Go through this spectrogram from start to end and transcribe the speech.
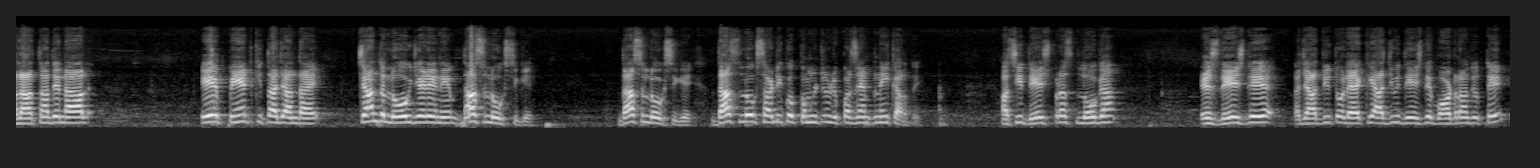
ਹਾਲਾਤਾਂ ਦੇ ਨਾਲ ਇਹ ਪੇਂਟ ਕੀਤਾ ਜਾਂਦਾ ਹੈ। ਚੰਦ ਲੋਕ ਜਿਹੜੇ ਨੇ 10 ਲੋਕ ਸੀਗੇ। 10 ਲੋਕ ਸੀਗੇ। 10 ਲੋਕ ਸਾਡੀ ਕੋਈ ਕਮਿਊਨਿਟੀ ਨੂੰ ਰਿਪਰੈਜ਼ੈਂਟ ਨਹੀਂ ਕਰਦੇ। ਅਸੀਂ ਦੇਸ਼ਪ੍ਰਸਤ ਲੋਕ ਹਾਂ। ਇਸ ਦੇਸ਼ ਦੇ ਆਜ਼ਾਦੀ ਤੋਂ ਲੈ ਕੇ ਅੱਜ ਵੀ ਦੇਸ਼ ਦੇ ਬਾਰਡਰਾਂ ਦੇ ਉੱਤੇ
